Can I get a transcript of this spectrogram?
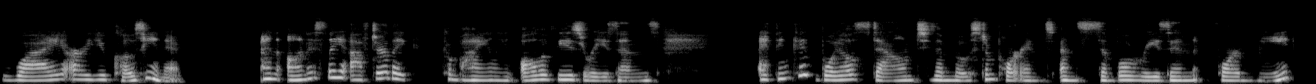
why are you closing it? And honestly, after like compiling all of these reasons I think it boils down to the most important and simple reason for me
